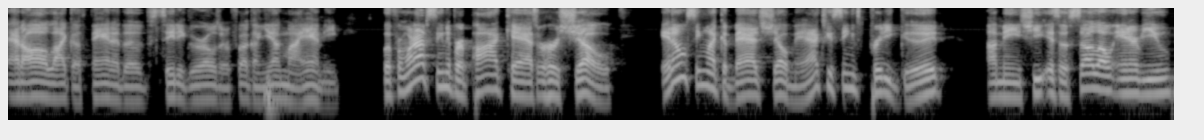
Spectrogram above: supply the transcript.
at all like a fan of the City Girls or fucking Young Miami. But from what I've seen of her podcast or her show, it don't seem like a bad show, man. It actually seems pretty good. I mean, she it's a solo interview.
